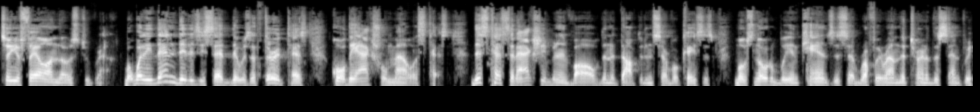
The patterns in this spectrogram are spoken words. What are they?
So you fail on those two grounds. But what he then did is he said there was a third test called the actual malice test. This test had actually been involved and adopted in several cases, most notably in Kansas roughly around the turn of the century.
